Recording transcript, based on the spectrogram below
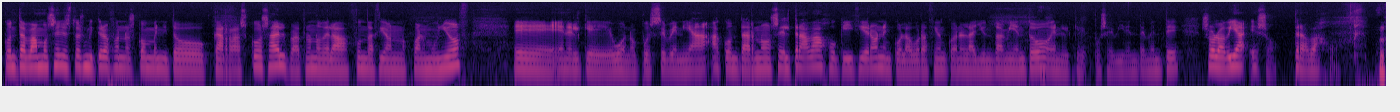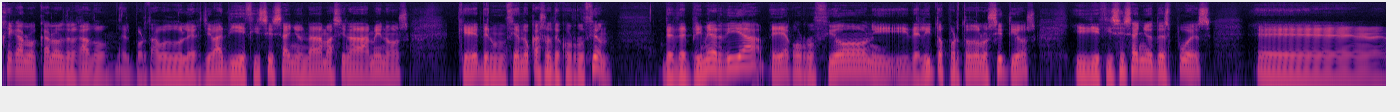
contábamos en estos micrófonos con Benito Carrascosa, el patrono de la Fundación Juan Muñoz, eh, en el que bueno, pues se venía a contarnos el trabajo que hicieron en colaboración con el ayuntamiento, en el que pues evidentemente solo había eso, trabajo. Es que Carlos, Carlos Delgado, el portavoz de ULEG, lleva 16 años nada más y nada menos que denunciando casos de corrupción. Desde el primer día veía corrupción y, delitos por todos los sitios y 16 años después, eh,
